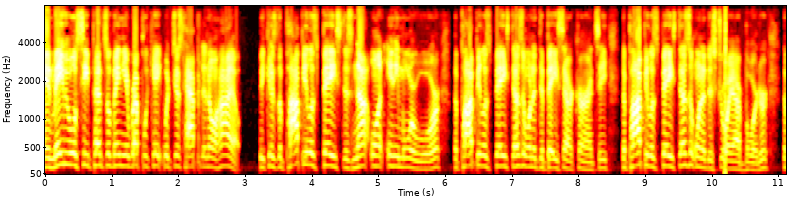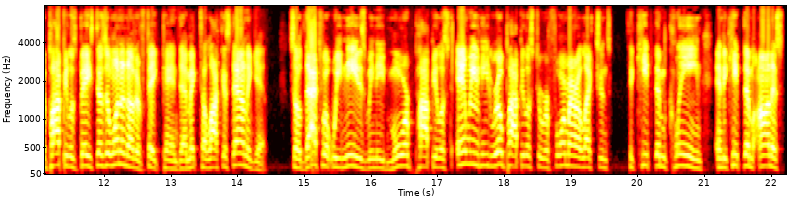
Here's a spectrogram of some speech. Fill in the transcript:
And maybe we'll see Pennsylvania replicate what just happened in Ohio because the populist base does not want any more war. The populist base doesn't want to debase our currency. The populist base doesn't want to destroy our border. The populist base doesn't want another fake pandemic to lock us down again. So that's what we need is we need more populists and we need real populists to reform our elections to keep them clean and to keep them honest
